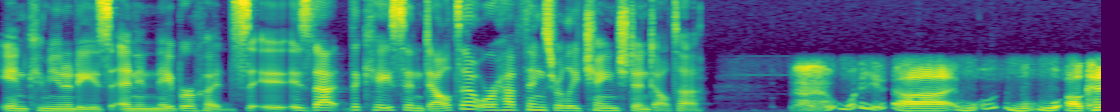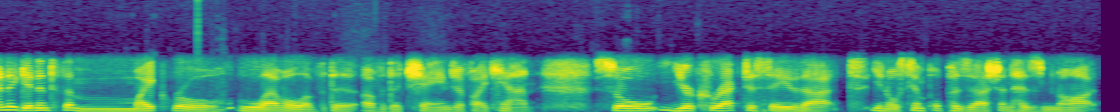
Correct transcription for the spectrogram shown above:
in communities and in neighborhoods. Is that the case in Delta or have things really changed in Delta? uh, I'll kind of get into the micro level of the of the change if I can. So you're correct to say that you know simple possession has not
